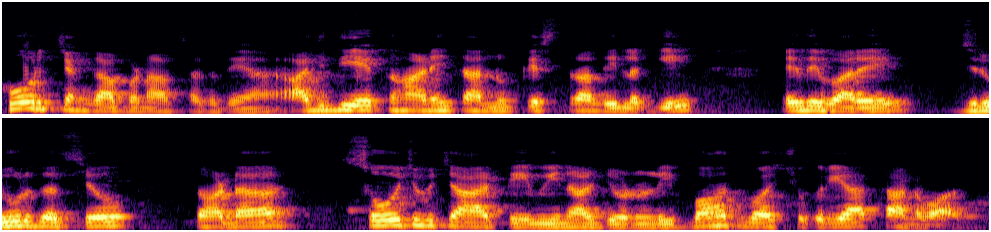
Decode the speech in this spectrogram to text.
ਹੋਰ ਚੰਗਾ ਬਣਾ ਸਕਦੇ ਹਾਂ। ਅੱਜ ਦੀ ਇਹ ਕਹਾਣੀ ਤੁਹਾਨੂੰ ਕਿਸ ਤਰ੍ਹਾਂ ਦੀ ਲੱਗੀ, ਇਹਦੇ ਬਾਰੇ ਜਰੂਰ ਦੱਸਿਓ। ਤੁਹਾਡਾ ਸੋਚ ਵਿਚਾਰ ਟੀਵੀ ਨਾਲ ਜੁੜਨ ਲਈ ਬਹੁਤ ਬਹੁਤ ਸ਼ੁਕਰੀਆ। ਧੰਨਵਾਦ।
